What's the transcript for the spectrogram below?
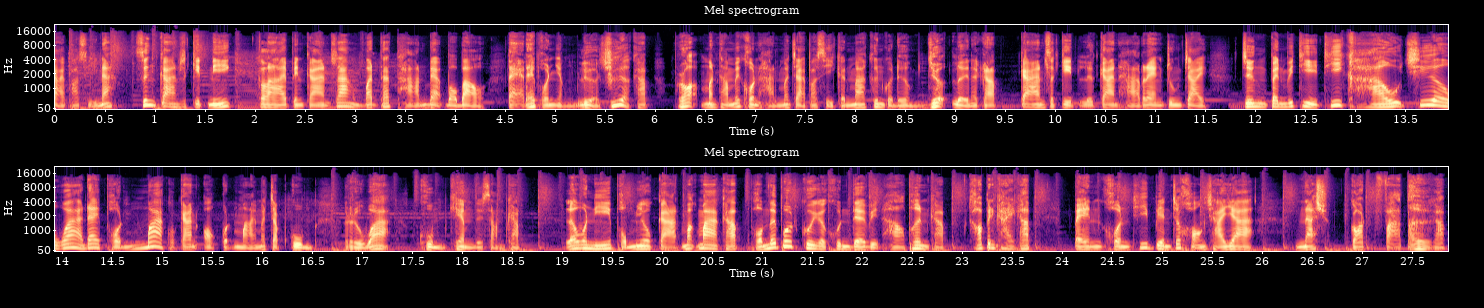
จ่ายภาษีนะ ซึ่งการสกิดนี้กลายเป็นการสร้างบรรทัดฐานแบบเบาๆ แต่ได้ผลอย่างเหลือเชื่อครับเพราะมันทำให้คนหันมาจ่ายภาษีกันมากขึ้นกว่าเดิมเยอะเลยนะครับ การสกิดหรือการหาแรงจูงใจ จึงเป็นวิธีที่เขาเชื่อว่าได้ผลมากกว่าการออกกฎหมายมาจับกลุ่มหรือว่า คุมเข้มด้วยซ้ำครับ แล้ววันนี้ผมมีโอกาสมากๆครับ ผมได้พูดคุยกับคุณเดวิดฮาวเพนครับ เขาเป็นใครครับ เป็นคนที่เป็นเจ้าของฉายา Nash Godfather ครับ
